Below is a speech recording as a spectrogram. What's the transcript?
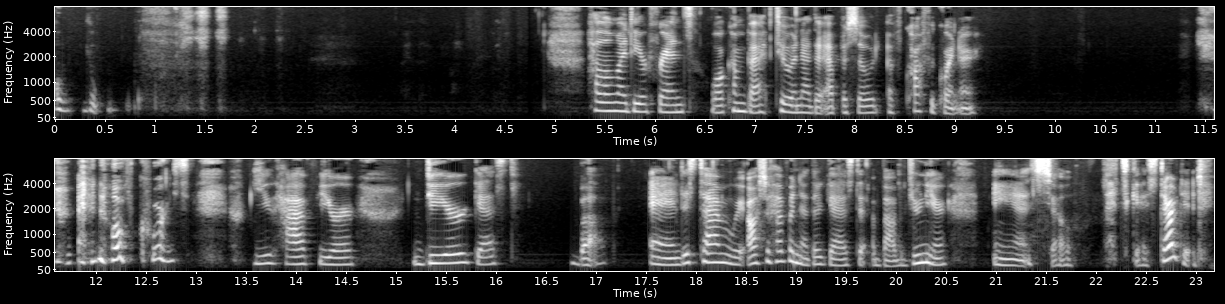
Oh, you. Hello, my dear friends. Welcome back to another episode of Coffee Corner. and of course, you have your dear guest, Bob. And this time we also have another guest, Bob Jr. And so let's get started.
